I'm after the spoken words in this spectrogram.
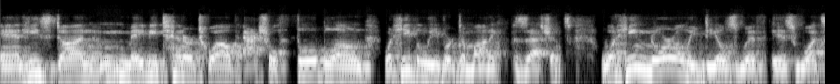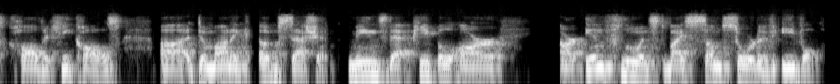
and he's done maybe 10 or 12 actual full blown what he believed were demonic possessions. What he normally deals with is what's called or he calls uh, demonic obsession, means that people are are influenced by some sort of evil.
